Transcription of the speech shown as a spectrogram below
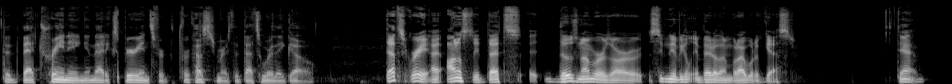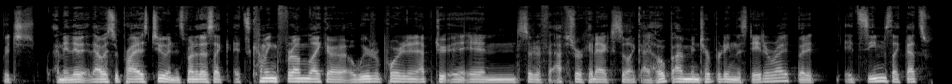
the, that training and that experience for for customers that that's where they go that's great. I, honestly, that's those numbers are significantly better than what I would have guessed. Yeah, which I mean, that was surprised too, and it's one of those like it's coming from like a, a weird report in App in sort of App Store Connect. So like, I hope I'm interpreting this data right, but it it seems like that's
